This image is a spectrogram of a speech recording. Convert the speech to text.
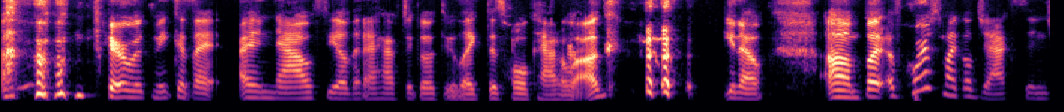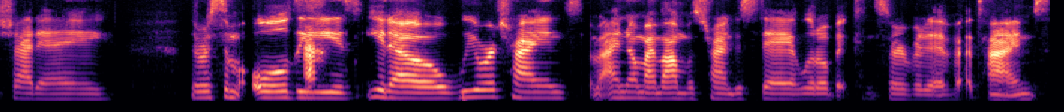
bear with me because I, I now feel that I have to go through like this whole catalog, you know. Um, but of course, Michael Jackson, Sade, there were some oldies, you know, we were trying, I know my mom was trying to stay a little bit conservative at times.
